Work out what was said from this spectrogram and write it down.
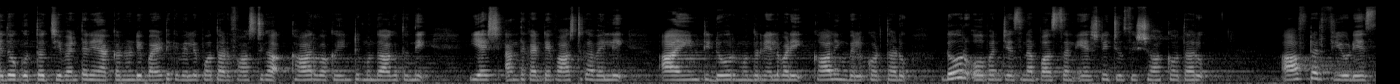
ఏదో గుర్తొచ్చి వెంటనే అక్కడ నుండి బయటకు వెళ్ళిపోతాడు ఫాస్ట్గా కారు ఒక ఇంటి ముందు ఆగుతుంది. యష్ అంతకంటే ఫాస్ట్గా వెళ్ళి ఆ ఇంటి డోర్ ముందు నిలబడి కాలింగ్ బెల్ కొడతాడు. డోర్ ఓపెన్ చేసిన పర్సన్ యష్ని చూసి షాక్ అవుతారు. After few days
